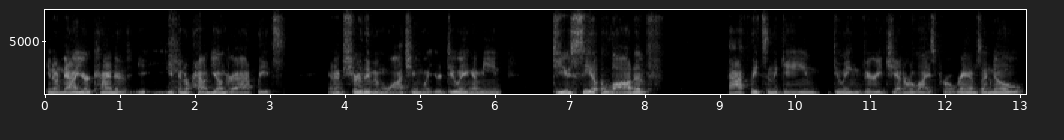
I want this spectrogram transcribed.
you know now you're kind of you, you've been around younger athletes, and I'm sure they've been watching what you're doing. I mean, do you see a lot of athletes in the game doing very generalized programs? I know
